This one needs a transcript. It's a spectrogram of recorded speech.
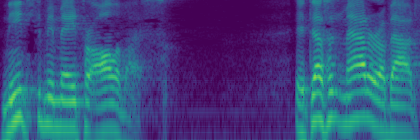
Needs to be made for all of us. It doesn't matter about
